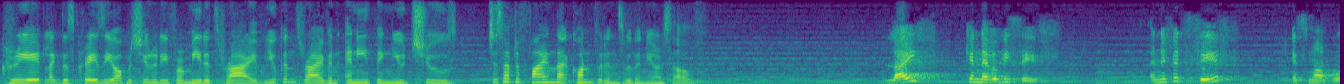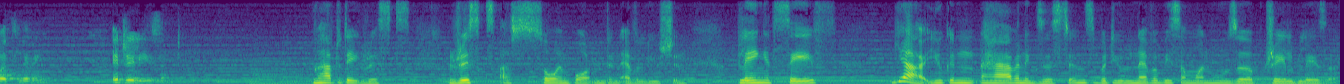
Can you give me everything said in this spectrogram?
create like this crazy opportunity for me to thrive. You can thrive in anything you choose. Just have to find that confidence within yourself. Life can never be safe. And if it's safe, it's not worth living. It really isn't. You have to take risks. Risks are so important in evolution. Playing it safe, yeah, you can have an existence, but you'll never be someone who's a trailblazer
